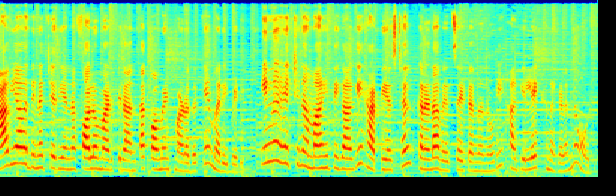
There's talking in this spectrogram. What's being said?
ಯಾವ್ಯಾವ ದಿನಚರಿಯನ್ನ ಫಾಲೋ ಮಾಡ್ತೀರಾ ಅಂತ ಕಾಮೆಂಟ್ ಮಾಡೋದಕ್ಕೆ ಮರಿಬೇಡಿ. ಇನ್ನು ಹೆಚ್ಚಿನ ಮಾಹಿತಿಗಾಗಿ ಹ್ಯಾಪಿಯೆಸ್ಟ್ ಹೆಲ್ತ್ ಕನ್ನಡ ವೆಬ್ಸೈಟ್ ಅನ್ನು ನೋಡಿ, ಹಾಗೆ ಲೇಖನಗಳನ್ನು ಓದಿ.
